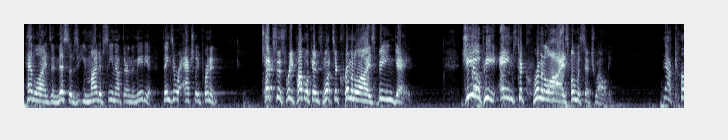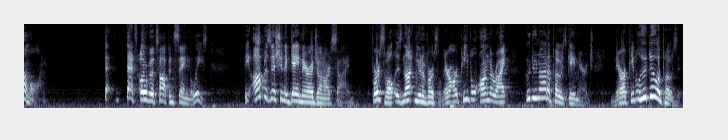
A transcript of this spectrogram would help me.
headlines and missives that you might have seen out there in the media. Things that were actually printed. Texas Republicans want to criminalize being gay. GOP aims to criminalize homosexuality. Now, come on. That, that's over the top and saying the least. The opposition to gay marriage on our side, first of all, is not universal. There are people on the right who do not oppose gay marriage. There are people who do oppose it.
